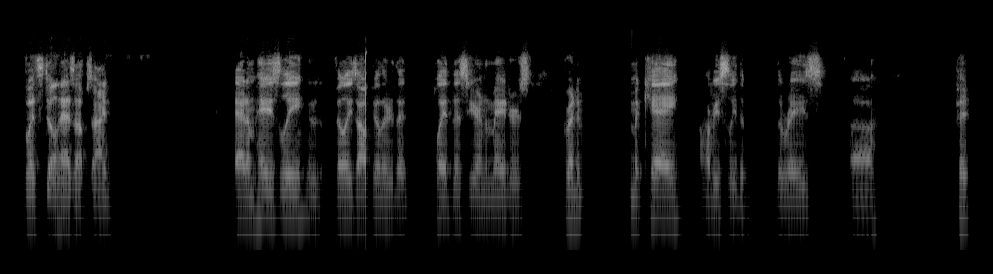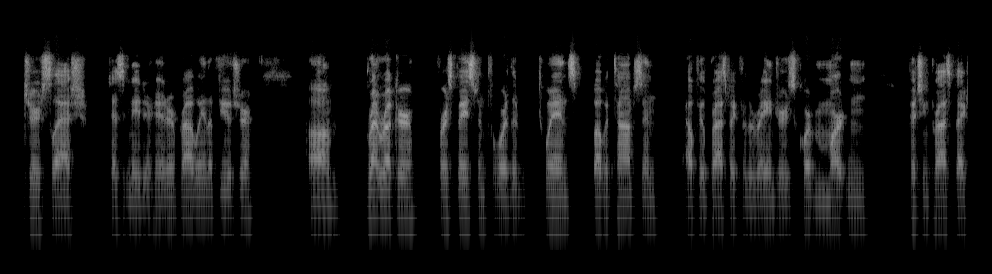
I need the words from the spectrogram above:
but still has upside. Adam Haseley, who's a Phillies outfielder that played this year in the majors. Brendan McKay, obviously the the Rays uh, pitcher slash designated hitter probably in the future. Um, Brent Rooker, first baseman for the Twins. Bubba Thompson, outfield prospect for the Rangers. Corbin Martin, pitching prospect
